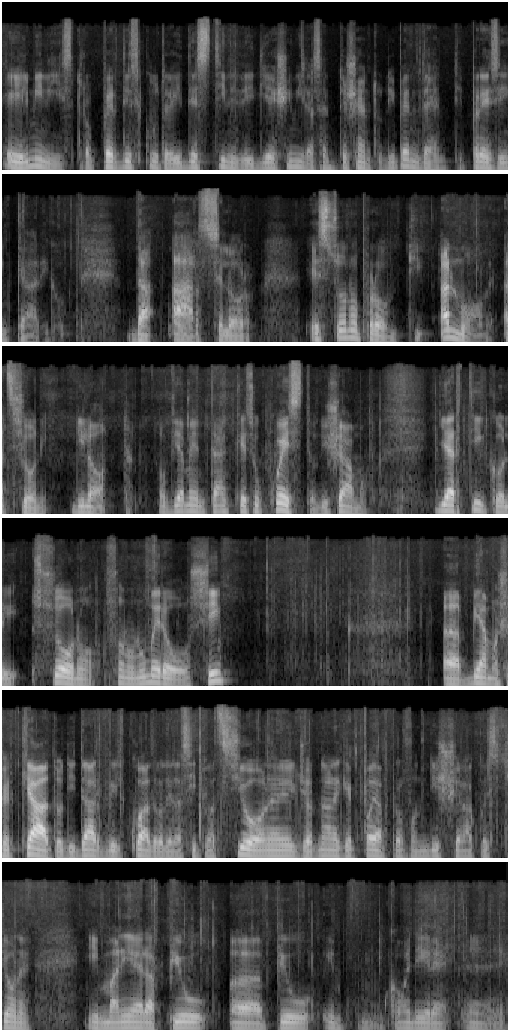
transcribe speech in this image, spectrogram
e il ministro per discutere i destini dei 10.700 dipendenti presi in carico da Arcelor e sono pronti a nuove azioni di lotta. Ovviamente anche su questo, diciamo, gli articoli sono, sono numerosi. Abbiamo cercato di darvi il quadro della situazione, il giornale che poi approfondisce la questione in maniera più, uh, più come dire, eh,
